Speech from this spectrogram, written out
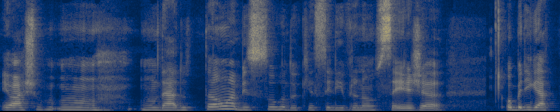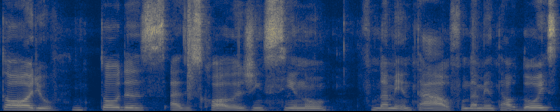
Eu acho um, um dado tão absurdo que esse livro não seja obrigatório em todas as escolas de ensino fundamental, fundamental 2,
